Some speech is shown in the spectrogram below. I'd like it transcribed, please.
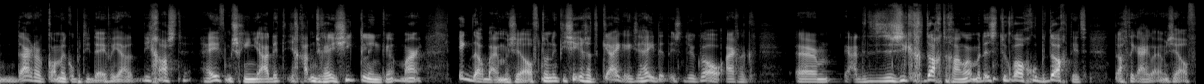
daardoor kwam ik op het idee van, ja, die gast heeft misschien, ja, dit gaat natuurlijk heel chic klinken. Maar ik dacht bij mezelf, toen ik die serie zat te kijken, ik zei, hey, dit is natuurlijk wel eigenlijk Um, ja, dit is een zieke gedachtegang hoor, maar dit is natuurlijk wel goed bedacht dit, dacht ik eigenlijk bij mezelf.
